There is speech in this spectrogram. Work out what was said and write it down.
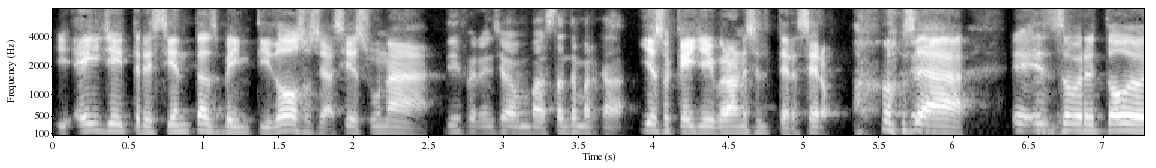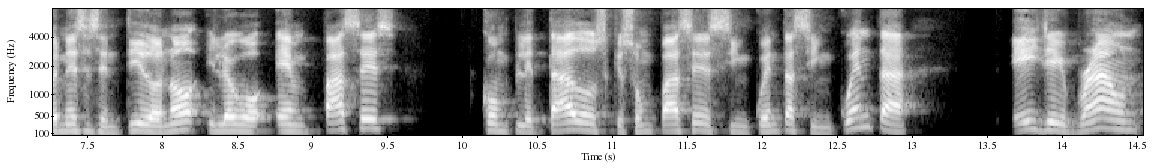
y AJ 322. O sea, sí es una diferencia bastante marcada. Y eso que AJ Brown es el tercero. o sea. Eh, sobre todo en ese sentido, ¿no? Y luego en pases completados, que son pases 50-50, AJ Brown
